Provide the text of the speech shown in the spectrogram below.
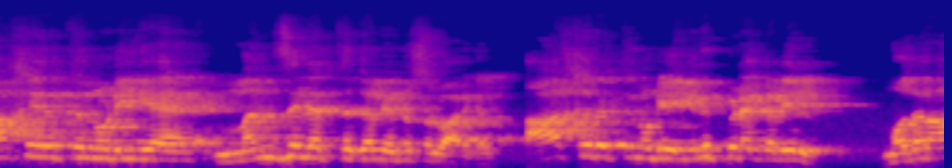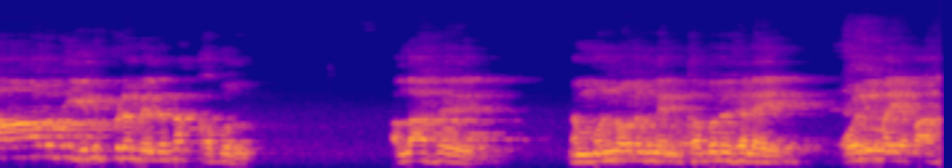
ஆகிரத்தினுடைய மன்சிலத்துகள் என்று சொல்வார்கள். ஆகிரத்தினுடைய இருப்பிடங்களில் முதலாவது இருப்பிடம் எதுனா கபுர். அல்லாஹு நம் முன்னோர்களின் கபறுகளை ஒளிமயமாக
